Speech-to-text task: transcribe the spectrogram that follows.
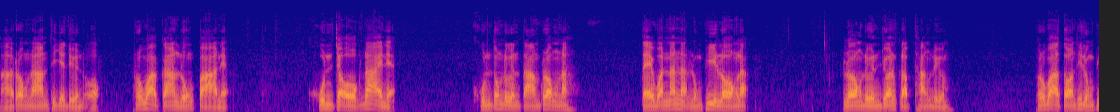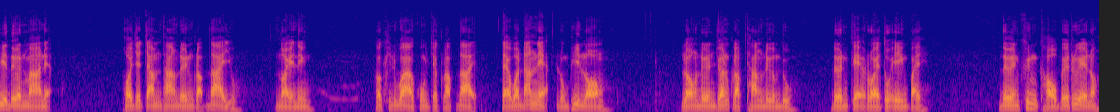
หาร่องน้ำที่จะเดินออก เพราะว่าการหลงป่าเนี่ย คุณจะออกได้เนี่ย คุณต้องเดินตามร่องนะ แต่วันนั้นน่ะหลวงพี่ลองแล้วลองเดินย้อนกลับทางเดิม เพราะว่าตอนที่หลวงพี่เดินมาเนี่ย พอจะจำทางเดินกลับได้อยู่ หน่อยนึง ก็คิดว่าคงจะกลับได้ แต่วันนั้นเนี่ยหลวงพี่ลอง ลองเดินย้อนกลับทางเดิมดู เดินแกะรอยตัวเองไป เดินขึ้นเขาไปเรื่อยเนาะ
